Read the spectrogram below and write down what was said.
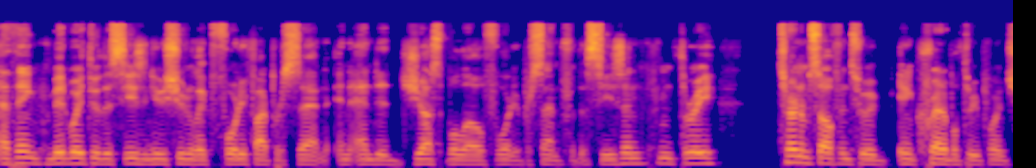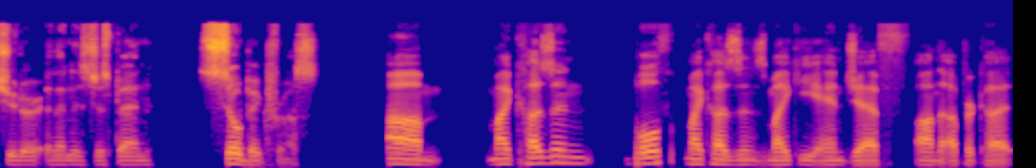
I think midway through the season, he was shooting like 45% and ended just below 40% for the season from three. Turned himself into an incredible three point shooter, and then has just been so big for us. Um, my cousin, both my cousins, Mikey and Jeff, on the uppercut,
